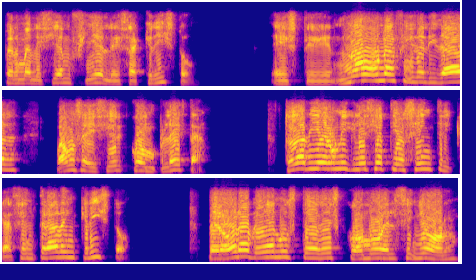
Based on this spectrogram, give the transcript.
permanecían fieles a Cristo. Este, no una fidelidad, vamos a decir, completa. Todavía era una iglesia teocéntrica, centrada en Cristo. Pero ahora vean ustedes cómo el Señor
